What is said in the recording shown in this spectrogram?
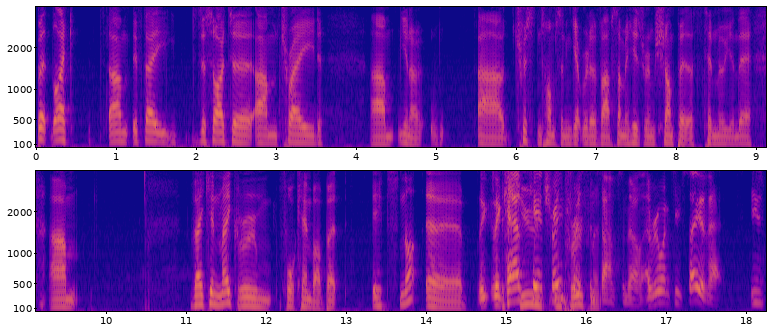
But like um if they decide to um trade um you know uh Tristan Thompson and get rid of uh, some of his room Shumpert that's 10 million there. Um they can make room for Kemba but it's not uh The, the Cavs can't trade Tristan. Thompson though. Everyone keeps saying that. He's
